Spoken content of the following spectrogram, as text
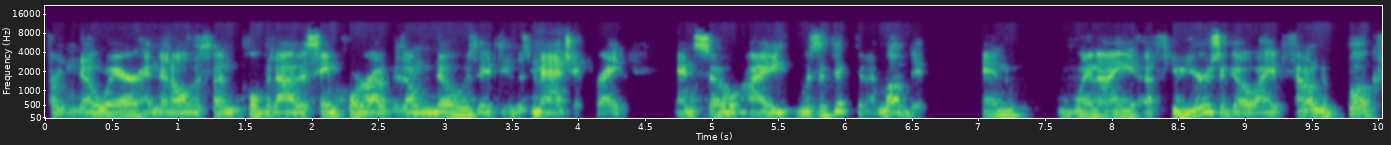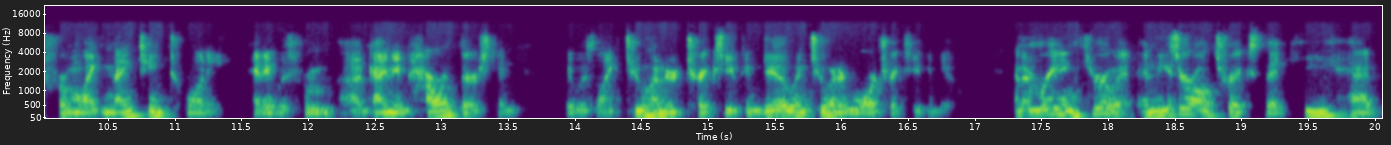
from nowhere and then all of a sudden pulled it out of the same quarter out of his own nose. It, it was magic, right? And so I was addicted. I loved it. And when I, a few years ago, I had found a book from like 1920, and it was from a guy named Howard Thurston. It was like 200 tricks you can do and 200 more tricks you can do. And I'm reading through it, and these are all tricks that he had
